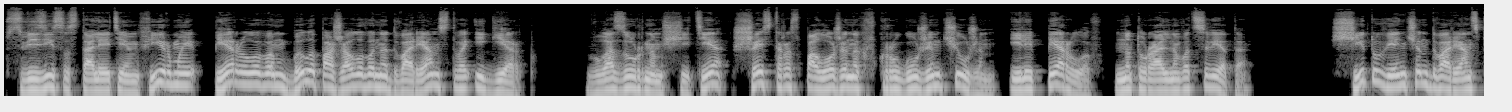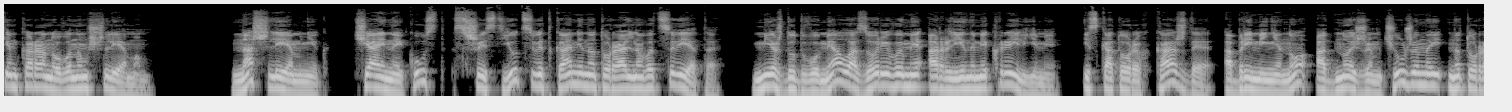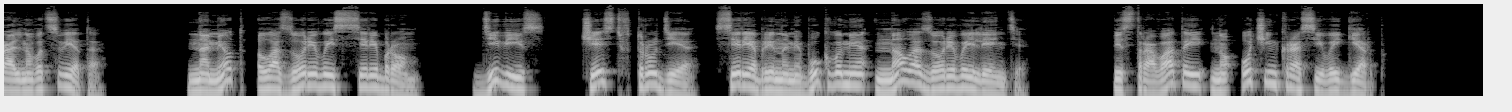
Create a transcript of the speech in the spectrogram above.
В связи со столетием фирмы Перловым было пожаловано дворянство и герб. В лазурном щите шесть расположенных в кругу жемчужин или перлов натурального цвета. Щит увенчан дворянским коронованным шлемом. Нашлемник – чайный куст с шестью цветками натурального цвета, между двумя лазоревыми орлиными крыльями из которых каждое обременено одной жемчужиной натурального цвета. Намет лазоревый с серебром. Девиз «Честь в труде» серебряными буквами на лазоревой ленте. Пестроватый, но очень красивый герб.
